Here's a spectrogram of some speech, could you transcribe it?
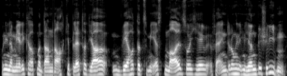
Und in Amerika hat man dann nachgeblättert, ja, wer hat da zum ersten Mal solche Veränderungen im Hirn beschrieben?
